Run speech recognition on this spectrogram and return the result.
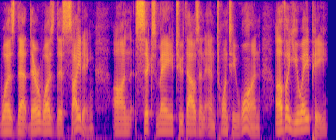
was that there was this sighting on 6 May 2021 of a UAP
